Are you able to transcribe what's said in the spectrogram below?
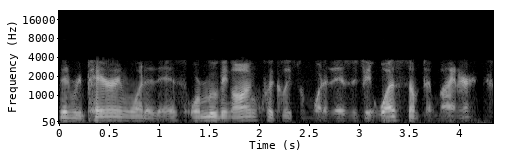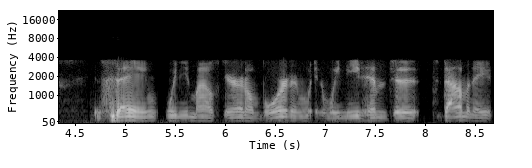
than repairing what it is or moving on quickly from what it is if it was something minor and saying we need Myles Garrett on board and, and we need him to, to dominate,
